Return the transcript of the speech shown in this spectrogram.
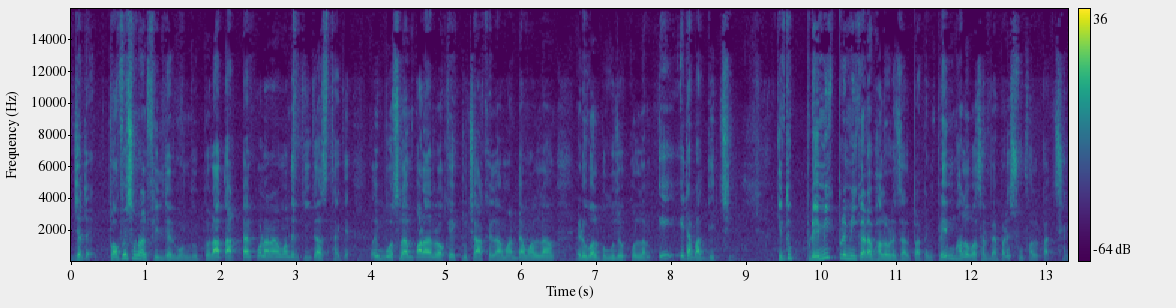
যেটা প্রফেশনাল ফিল্ডের বন্ধুত্ব, রাত আটটার পর আর আমাদের কী কাজ থাকে? ওই বসলাম পাড়ার রকে একটু চা খেলাম, আড্ডা মারলাম একটু গল্প গুজব করলাম, এ, এটা বাদ দিচ্ছি। কিন্তু প্রেমিক প্রেমিকারা ভালো রেজাল্ট পাবেন। প্রেম ভালোবাসার ব্যাপারে সুফল পাচ্ছেন।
